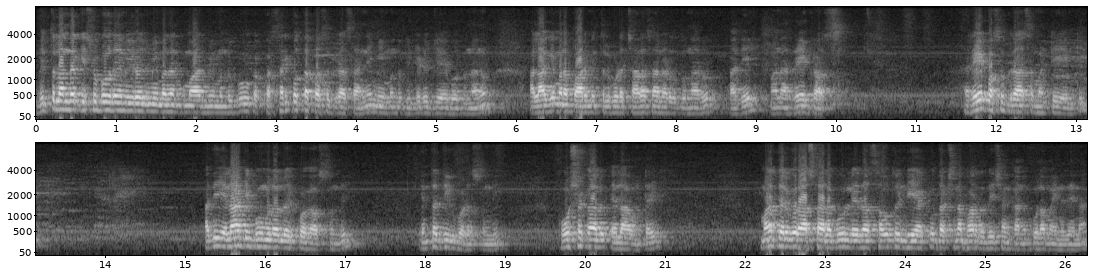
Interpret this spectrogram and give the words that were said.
మిత్రులందరికీ శుభోదయం. ఈరోజు మీ మదన్ కుమార్ మీ ముందుకు ఒక సరికొత్త పశుగ్రాసాన్ని మీ ముందుకు ఇంట్రడ్యూస్ చేయబోతున్నాను. అలాగే మన పారమిత్రులు కూడా చాలాసార్లు అడుగుతున్నారు. అదే మన రే గ్రాస్ రే పశుగ్రాసం అంటే ఏంటి? అది ఎలాంటి భూములలో ఎక్కువగా వస్తుంది? ఎంత దిగుబడి వస్తుంది? పోషకాలు ఎలా ఉంటాయి? మన తెలుగు రాష్ట్రాలకు లేదా సౌత్ ఇండియాకు దక్షిణ భారతదేశానికి అనుకూలమైనదేనా?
